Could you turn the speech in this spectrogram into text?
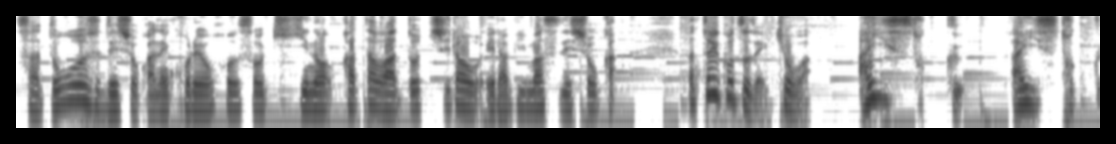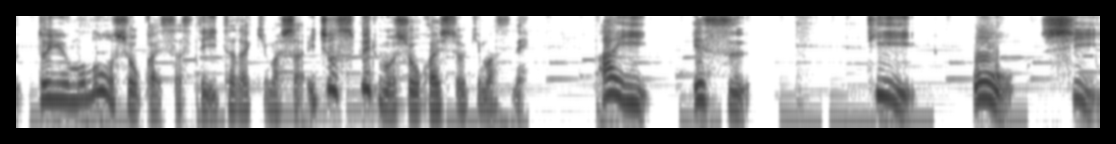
さあ、どうでしょうかね。これを放送聞きの方はどちらを選びますでしょうか。まあ、ということで、今日は iStock iStock というものを紹介させていただきました。一応スペルも紹介しておきますね。i, s, t, o, c,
